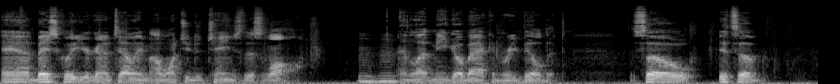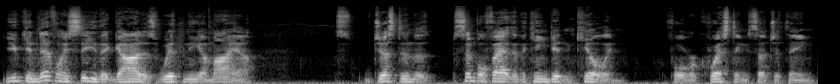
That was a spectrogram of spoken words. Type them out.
and basically you're going to tell him, "I want you to change this law, Mm-hmm. and let me go back and rebuild it." So it's a you can definitely see that God is with Nehemiah, just in the simple fact that the king didn't kill him for requesting such a thing.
